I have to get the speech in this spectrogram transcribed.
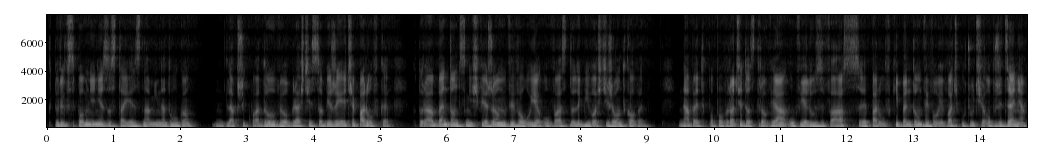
których wspomnienie zostaje z nami na długo. Dla przykładu, wyobraźcie sobie, że jecie parówkę, która będąc nieświeżą wywołuje u Was dolegliwości żołądkowe. Nawet po powrocie do zdrowia u wielu z Was parówki będą wywoływać uczucie obrzydzenia.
